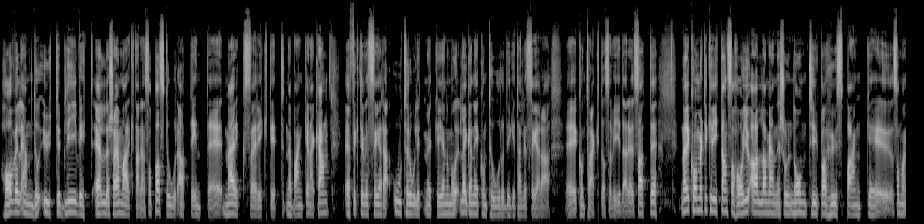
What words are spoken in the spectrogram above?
har väl ändå uteblivit eller så är marknaden så pass stor att det inte märks riktigt när bankerna kan effektivisera otroligt mycket genom att lägga ner kontor och digitalisera eh, kontrakt och så vidare. Så att eh, när det kommer till kritan så har ju alla människor någon typ av husbank eh, som man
